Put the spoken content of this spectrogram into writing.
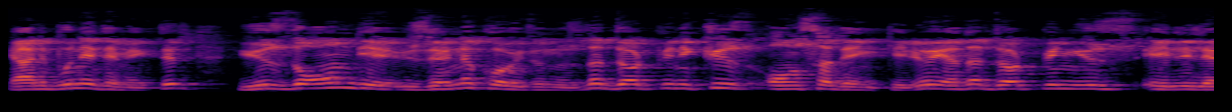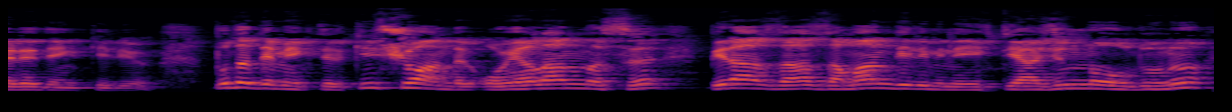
Yani bu ne demektir? %10 diye üzerine koyduğunuzda 4200 onsa denk geliyor ya da 4150'lere denk geliyor. Bu da demektir ki şu anda oyalanması biraz daha zaman dilimine ihtiyacının olduğunu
